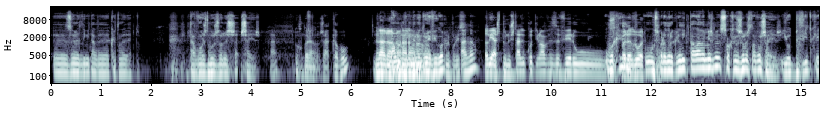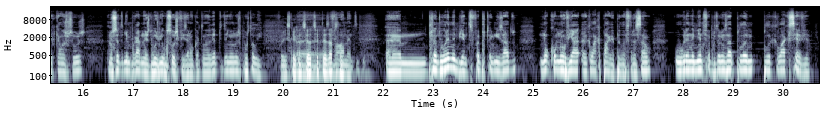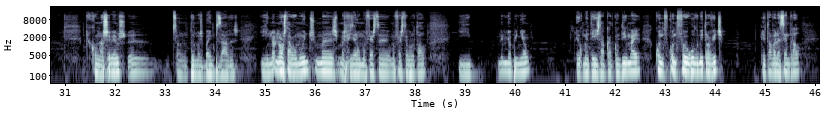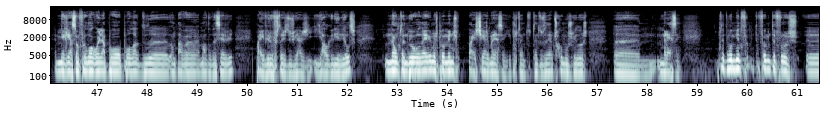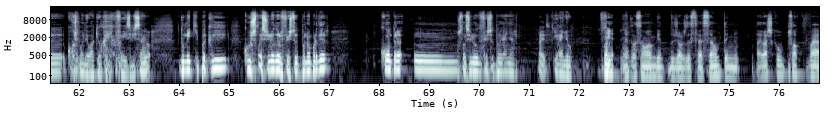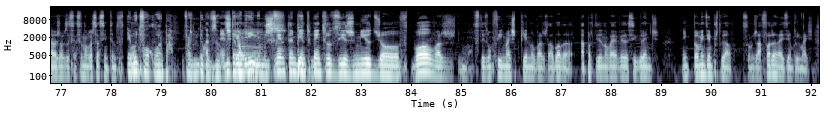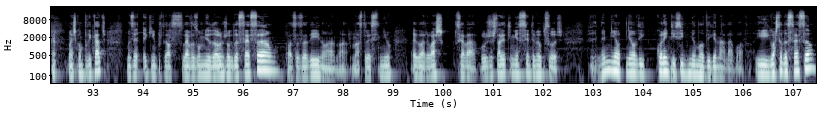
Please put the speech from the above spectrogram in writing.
eh, zona delimitada a cartão de adepto. Estavam as duas zonas che- cheias. Reparando. Já acabou? Não, não, não. ainda não, entrou em vigor. Não é por isso. Ah, não? Aliás, tu no estádio continuavas a ver o, O, o acrílico, separador. o separador acrílico está lá na mesma, só que as zonas estavam cheias. E eu duvido que aquelas pessoas, a não ser que tenham pegado nas duas mil pessoas que fizeram o cartão de adepto e tenham-nas posto ali. Foi isso que aconteceu, de Ah, certeza absoluta. Ahm, portanto, o grande ambiente foi protagonizado, não- como não havia a claque paga pela Federação, o grande ambiente foi protagonizado pela, pela claque Sérvia, como nós sabemos, eh, são turmas bem pesadas e não, não estavam muitos, mas, mas fizeram uma festa, uma festa brutal. E, na minha opinião, eu comentei isto há bocado contigo, Maia, quando, quando foi o gol do Mitrovic, eu estava na central, a minha reação foi logo olhar para o, para o lado de, onde estava a malta da Sérvia pá, e ver o festejo dos gajos e, e a alegria deles. Não tanto eu alegre, mas pelo menos pá, estes gajos merecem. E portanto, tanto os adeptos como os jogadores ah, merecem. Portanto, o ambiente foi, muito- foi muito afrouxo. ah, correspondeu àquilo que, foi a exibição de uma equipa que, cujo selecionador fez tudo para não perder contra um selecionador que fez tudo para ganhar. É isso. E ganhou. Sim, em relação ao ambiente dos jogos da seleção, tenho. Pá, eu acho que o pessoal que vai aos jogos da seleção não gosta assim tanto de É futebol. muito folclore, pá. Faz muita confusão. Acho muita que é bandeirinha. um excelente ambiente pito, para muito- introduzir os miúdos ao futebol. Vais, se tens um filho mais pequeno, vais a bola, à partida não vai haver assim grandes, em- pelo menos em Portugal. Somos já fora, há exemplos mais, Sim. mais complicados. Mas é- aqui em Portugal, se levas um miúdo a um jogo da seleção, passas ali, não há, não há, não há stress nenhum. Agora, eu acho que, sei lá, hoje o estádio tinha 60 mil pessoas. Na minha opinião, eu digo 45 mil não diga nada à bola. E gosta da seleção,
